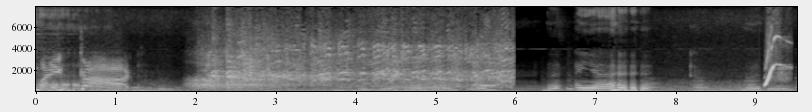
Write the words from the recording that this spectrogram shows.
my god! 嗯哎呀嘿嘿嘿嗯嗯。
